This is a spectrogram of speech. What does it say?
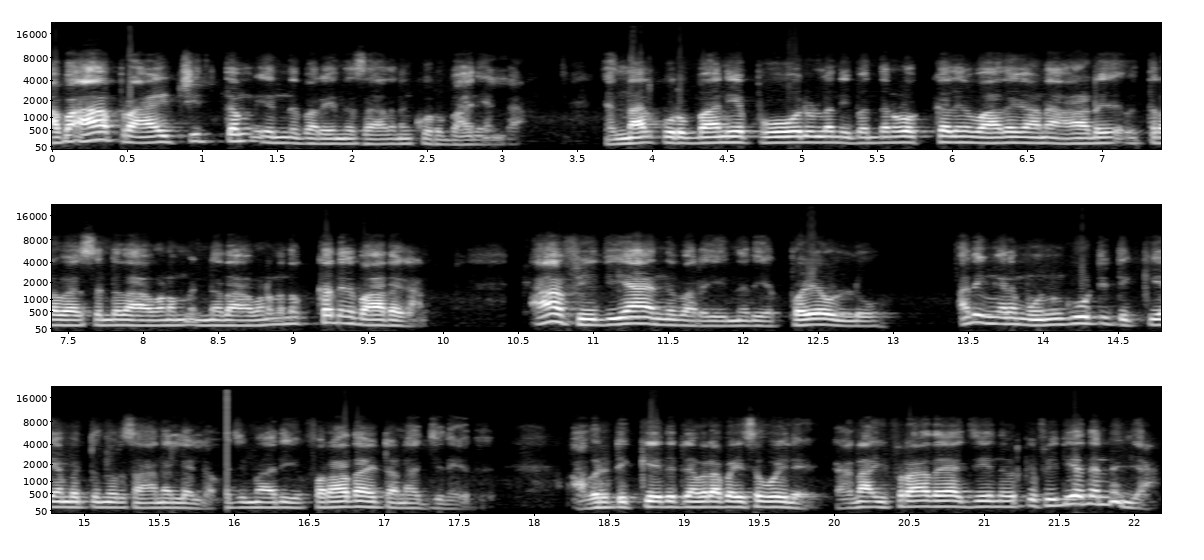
അപ്പോൾ ആ പ്രായക്ഷിത്വം എന്ന് പറയുന്ന സാധനം കുർബാനയല്ല. എന്നാൽ കുർബാനയെ പോലുള്ള നിബന്ധനകളൊക്കെ അതിന് ബാധകമാണ്. ആട് ഇത്ര വയസ്സിന്റെതാവണം ഇന്നതാവണം എന്നൊക്കെ അതിന് ബാധകമാണ്. ആ ഫിദിയ എന്ന് പറയുന്നത് എപ്പോഴേ ഉള്ളൂ? അതിങ്ങനെ മുൻകൂട്ടി ടിക്ക് ചെയ്യാൻ പറ്റുന്ന ഒരു സാധനമല്ലല്ലോ. ഹജ്ജിമാർ ഇഫ്രാദായിട്ടാണ് ഹജ്ജ് ചെയ്ത് അവർ ടിക്ക് ചെയ്തിട്ട് അവർ ആ പൈസ പോയില്ലേ? കാരണം ഇഫ്രാദ ഹജ്ജ് ചെയ്യുന്നവർക്ക് ഫിദിയ തന്നെ ഇല്ല.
